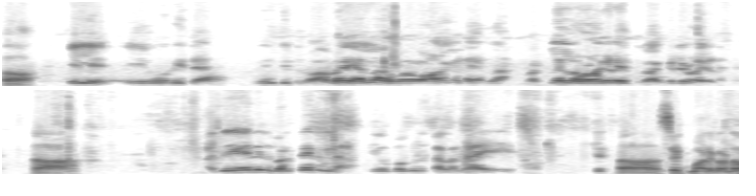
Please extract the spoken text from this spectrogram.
ಹಾ. ಇಲ್ಲಿ ಈ ಊರಿದೆ ನಿಂತಿದ್ರು. ಆಮೇಲೆ ಎಲ್ಲ ಒಳಗಡೆ ಎಲ್ಲ ಮಕ್ಳೆಲ್ಲ ಒಳಗಡೆ ಇದ್ರು ಅಂಗಡಿ ಒಳಗಡೆ. ಹಾ. ಅದು ಏನಿದು ಬರ್ತಾ ಇರಲಿಲ್ಲ. ನೀವು ಬೊಗಳ್ತಲ್ಲ ನಾಯಿ. ಸಿಟ್ ಮಾಡ್ಕೊಂಡು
